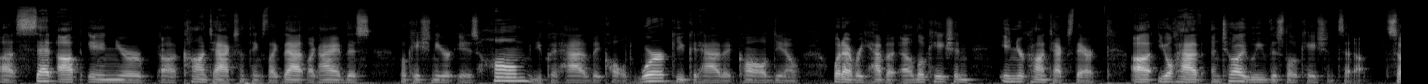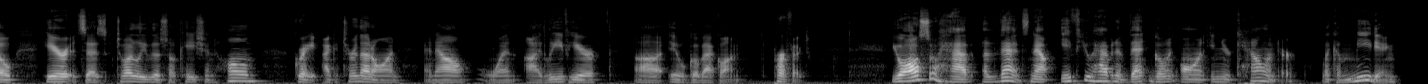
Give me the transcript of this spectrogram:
uh, set up in your uh, contacts and things like that, like I have this location here is home. You could have it called work. You could have it called, you know, whatever. You have a, a location in your contacts there. Uh, you'll have until I leave this location set up. So here it says until I leave this location home. Great. I can turn that on and now when I leave here uh, it will go back on. Perfect. You also have events. Now if you have an event going on in your calendar like a meeting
